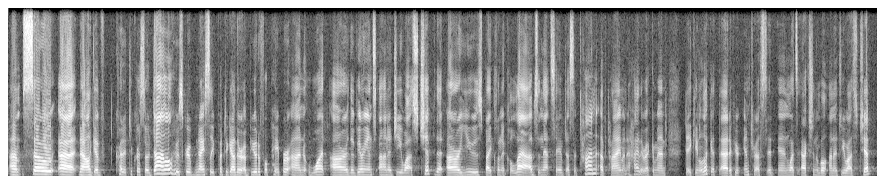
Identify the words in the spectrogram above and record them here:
Um, so uh, now I'll give credit to Chris O'Donnell, whose group nicely put together a beautiful paper on what are the variants on a GWAS chip that are used by clinical labs, and that saved us a ton of time, and I highly recommend taking a look at that if you're interested in what's actionable on a GWAS chip.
